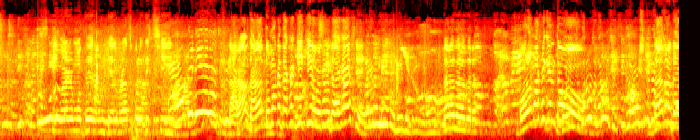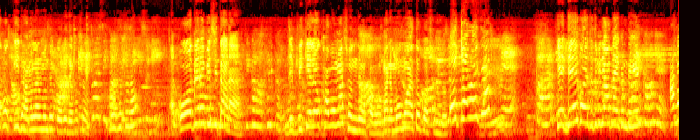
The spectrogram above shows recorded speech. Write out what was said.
স্টিমারের মধ্যে এরকম তেল ব্রাশ করে দিচ্ছি। দাঁড়াও দাঁড়াও তোমাকে দেখা গিয়ে কি হবে? এখানে জায়গা আছে? দাঁড়াও দাঁড়াও দাঁড়াও। গরম আছে কিন্তু। জানো দেখো কি ঝামেলার মধ্যে করি দেখেছ আর ওদেরই বেশি তাড়া। যে বিকেলেও খাব মা সন্ধ্যেও খাব। মানে মোমো এত পছন্দ। এই কে যে করেছে তুমি যাও না এখান থেকে। আমি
